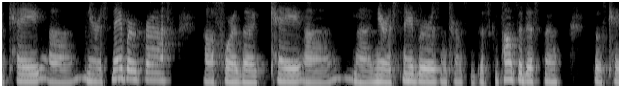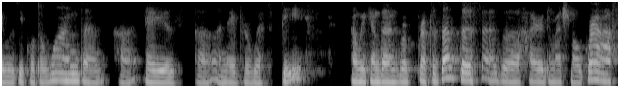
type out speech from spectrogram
a K uh, nearest neighbor graph uh, for the K nearest neighbors in terms of this composite distance. So if K was equal to one, then A is a neighbor with B. And we can then re represent this as a higher dimensional graph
